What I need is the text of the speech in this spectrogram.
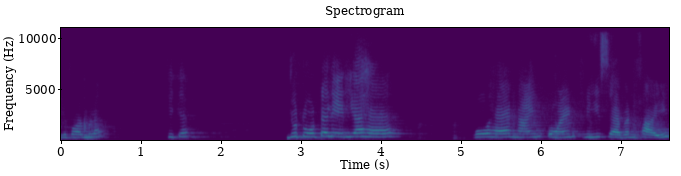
ये फॉर्मूला ठीक है? जो टोटल एरिया है, वो है 9.375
